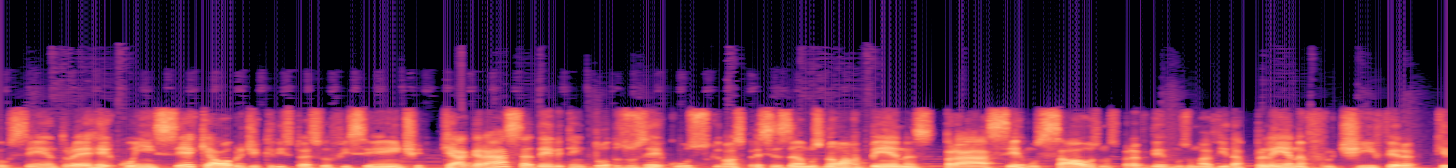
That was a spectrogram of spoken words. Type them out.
o centro é reconhecer que a obra de Cristo é suficiente, que a graça dele tem todos os recursos que nós precisamos, não apenas para sermos salvos, mas para vivermos uma vida plena, frutífera, que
